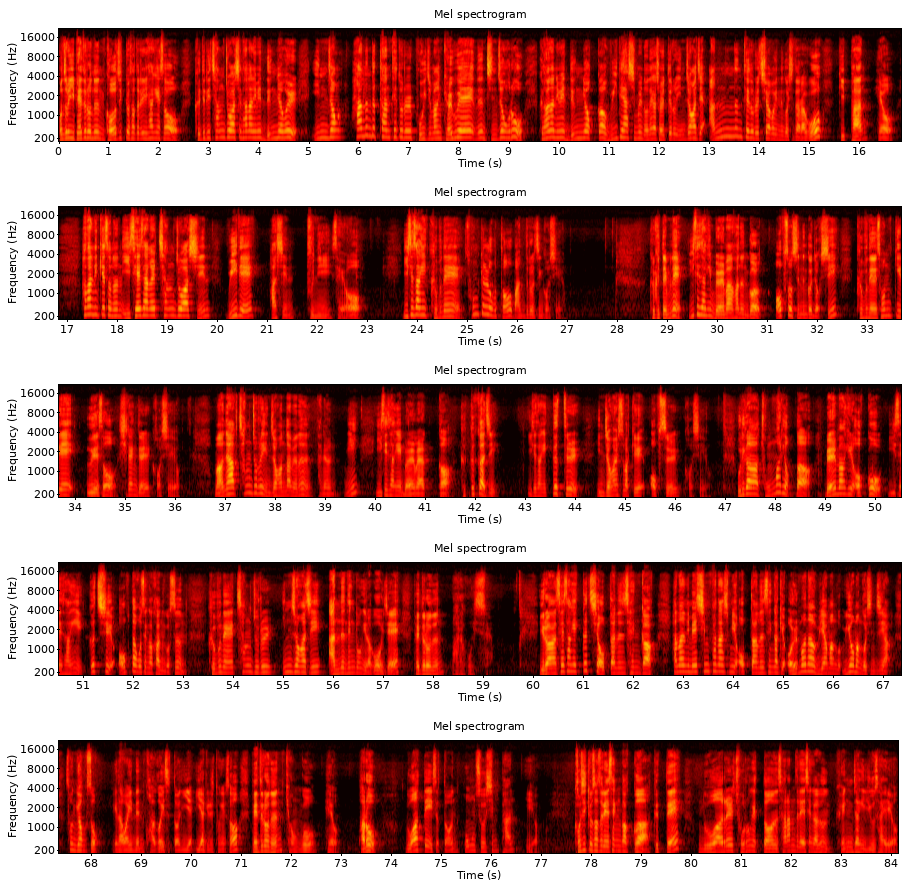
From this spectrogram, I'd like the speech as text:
먼저 이 베드로는 거짓 교사들을 향해서 그들이 창조하신 하나님의 능력을 인정하는 듯한 태도를 보이지만 결국에는 진정으로 그 하나님의 능력과 위대하심을 너네가 절대로 인정하지 않는 태도를 취하고 있는 것이다라고 비판해요. 하나님께서는 이 세상을 창조하신 위대하신 분이세요. 이 세상이 그분의 손길로부터 만들어진 것이에요. 그렇기 때문에 이 세상이 멸망하는 것, 없어지는 것 역시 그분의 손길에 의해서 실행될 것이에요. 만약 창조를 인정한다면은 당연히 이 세상의 멸망과 그 끝까지 이 세상의 끝을 인정할 수밖에 없을 것이에요. 우리가 종말이 없다, 멸망이 없고 이 세상이 끝이 없다고 생각하는 것은 그분의 창조를 인정하지 않는 행동이라고 이제 베드로는 말하고 있어요. 이러한 세상의 끝이 없다는 생각, 하나님의 심판하심이 없다는 생각이 얼마나 위험한, 거- 위험한 것인지 아- 성경 속에 나와 있는 과거에 있었던 이야, 이야기를 통해서 베드로는 경고해요. 바로 노아 때에 있었던 홍수 심판이에요. 거짓 교사들의 생각과 그때 노아를 조롱했던 사람들의 생각은 굉장히 유사해요.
